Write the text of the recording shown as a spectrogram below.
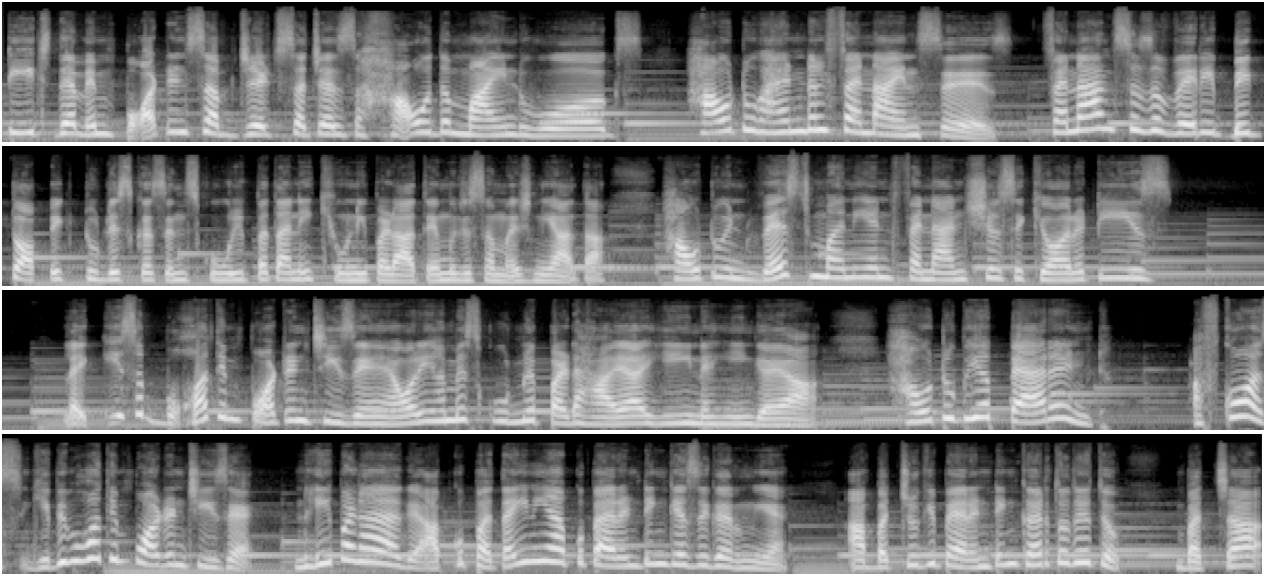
teach them important subjects such as how the mind works, how to handle finances. Finance is a very big topic to discuss in school. पता नहीं क्यों नहीं पढ़ाते मुझे समझ नहीं आता. How to invest money and financial securities. like ये सब बहुत इंपॉर्टेंट चीज़ें हैं और ये हमें स्कूल में पढ़ाया ही नहीं गया। How to be a parent of course ये भी बहुत इंपॉर्टेंट चीज़ है। नहीं पढ़ाया गया। आपको पता ही नहीं आपको पेरेंटिंग कैसे करनी है। आप बच्चों की पेरेंटिंग कर तो देते हो। बच्चा,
